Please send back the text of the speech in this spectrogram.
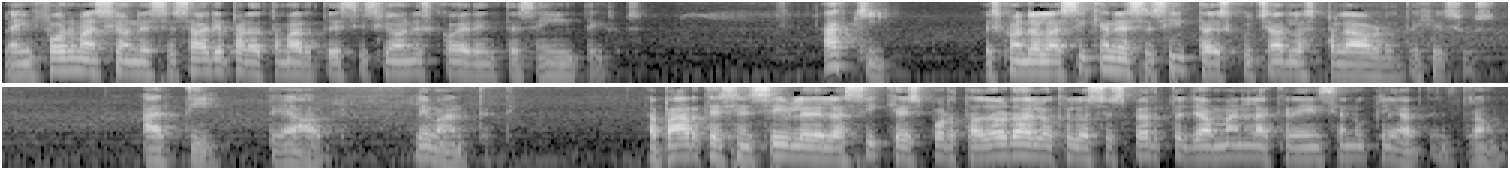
la información necesaria para tomar decisiones coherentes e íntegras. Aquí es cuando la psique necesita escuchar las palabras de Jesús. A ti te hablo, levántate. La parte sensible de la psique es portadora de lo que los expertos llaman la creencia nuclear del trauma.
